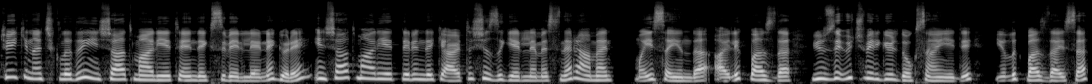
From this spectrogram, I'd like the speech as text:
TÜİK'in açıkladığı inşaat maliyeti endeksi verilerine göre inşaat maliyetlerindeki artış hızı gerilemesine rağmen Mayıs ayında aylık bazda %3,97, yıllık bazda ise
